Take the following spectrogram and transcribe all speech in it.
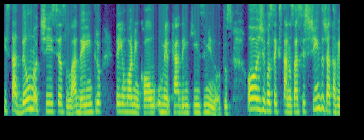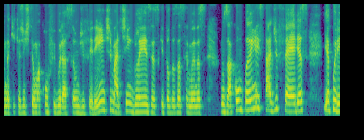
Estadão Notícias lá dentro tem o Morning Call, o mercado em 15 minutos. Hoje, você que está nos assistindo, já está vendo aqui que a gente tem uma configuração diferente. Martim Iglesias, que todas as semanas nos acompanha, está de férias e é por isso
